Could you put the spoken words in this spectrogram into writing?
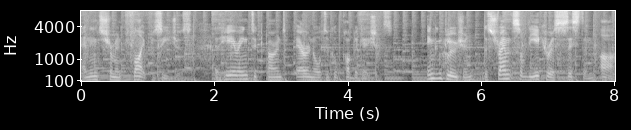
and instrument flight procedures, adhering to current aeronautical publications. In conclusion, the strengths of the Icarus system are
